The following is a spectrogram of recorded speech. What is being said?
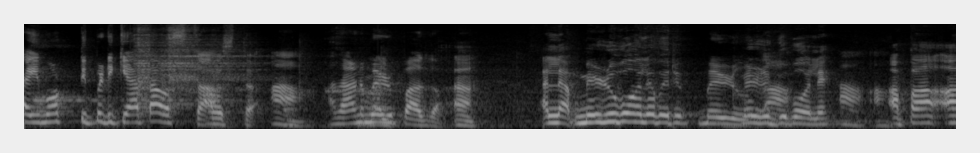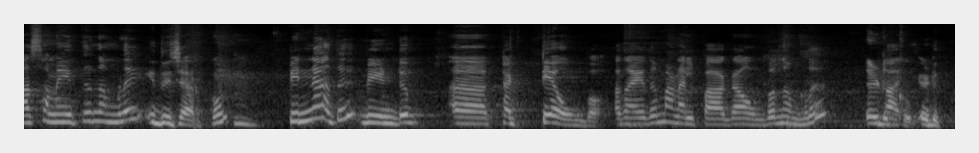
കൈമൊട്ടിപ്പിടിക്കാത്ത അവസ്ഥ. അവസ്ഥ. ആ അതാണ് മെഴുപ്പാകം. ആ. അല്ല മെഴുപോലെ വരും. മെഴു, മെഴുക് പോലെ. അപ്പൊ ആ സമയത്ത് നമ്മൾ ഇത് ചേർക്കും. പിന്നെ അത് വീണ്ടും കട്ടിയാവുമ്പോ അതായത് മണൽപ്പാകാവുമ്പോ നമ്മൾ എടുക്കും. എടുക്കും.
